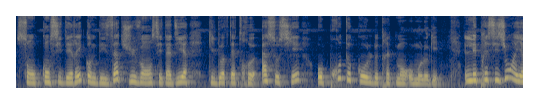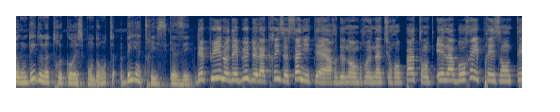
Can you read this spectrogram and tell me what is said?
sont considérés comme des adjuvants, c'est-à-dire qu'ils doivent être associés au protocole de traitement homologué. Les précisions à Yaoundé de notre correspondante Béatrice Cazé. Depuis le début de la crise sanitaire, de nombreux naturopathes ont élaboré et présenté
